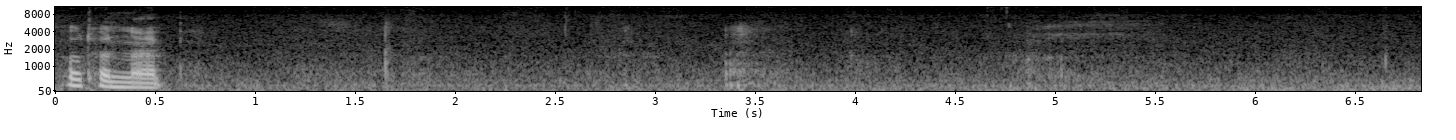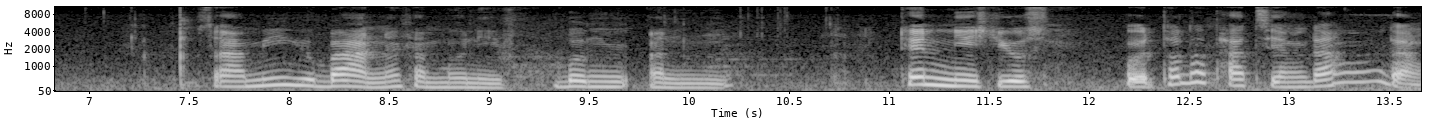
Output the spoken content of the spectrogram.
เขาถนัดสามีอยู่บ้านนะค่ะมือนี้เบิ่งอันเทนนิสอยู่เปิดโทรทัศน์เสียงดังดัง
